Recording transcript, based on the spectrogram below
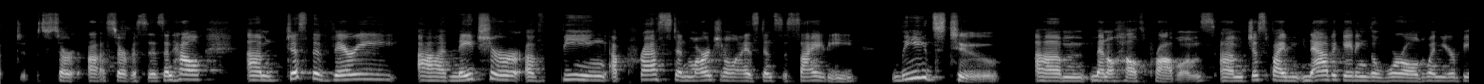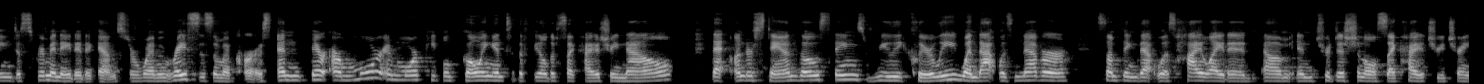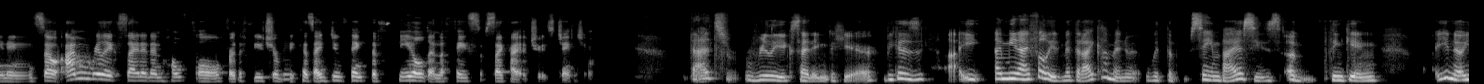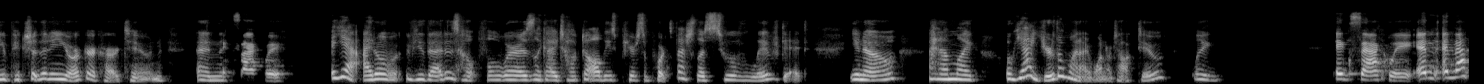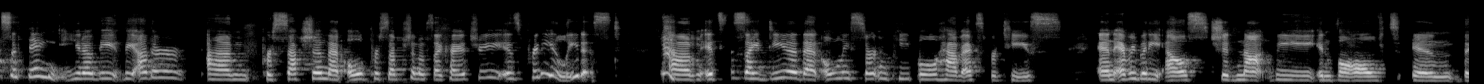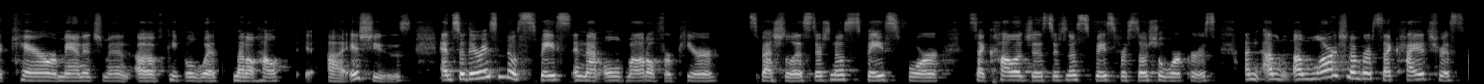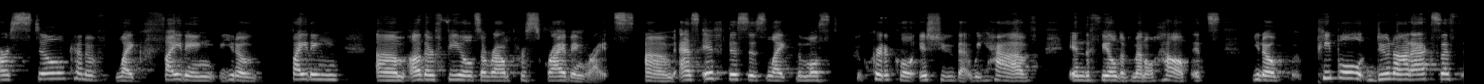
uh, services and how um, just the very uh, nature of being oppressed and marginalized in society leads to um, mental health problems um, just by navigating the world when you're being discriminated against or when racism occurs. And there are more and more people going into the field of psychiatry now that understand those things really clearly when that was never something that was highlighted um, in traditional psychiatry training. So I'm really excited and hopeful for the future because I do think the field and the face of psychiatry is changing that's really exciting to hear because I I mean I fully admit that I come in with the same biases of thinking you know you picture the New Yorker cartoon and exactly. Yeah I don't view that as helpful whereas like I talk to all these peer support specialists who have lived it you know? And I'm like oh yeah you're the one I want to talk to. Like exactly. And and that's the thing you know the the other um perception that old perception of psychiatry is pretty elitist Um, it's this idea that only certain people have expertise and everybody else should not be involved in the care or management of people with mental health uh, issues. And so there is no space in that old model for peer specialists. There's no space for psychologists. There's no space for social workers. And a, a, large number of psychiatrists are still kind of like fighting, you know, fighting um, other fields around prescribing rights, um, as if this is like the most critical issue that we have in the field of mental health. It's you know people do not access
